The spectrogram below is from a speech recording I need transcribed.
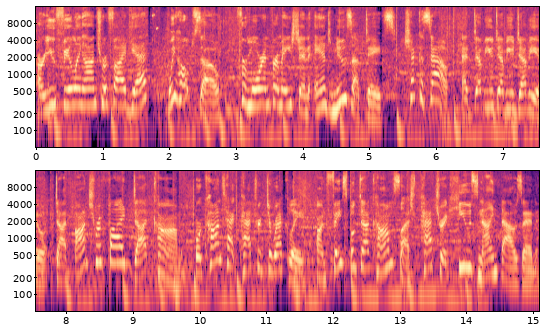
Are you feeling entrified yet? We hope so. For more information and news updates, check us out at www.entrified.com or contact Patrick directly on facebook.com slash Patrick Hughes 9000.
